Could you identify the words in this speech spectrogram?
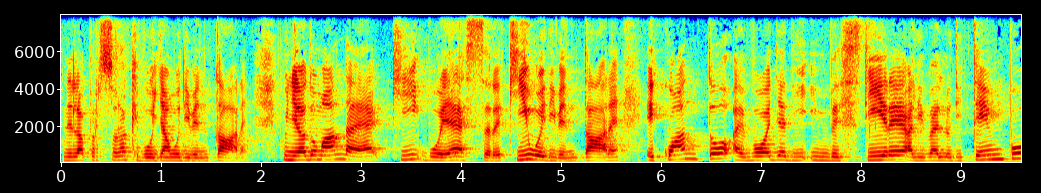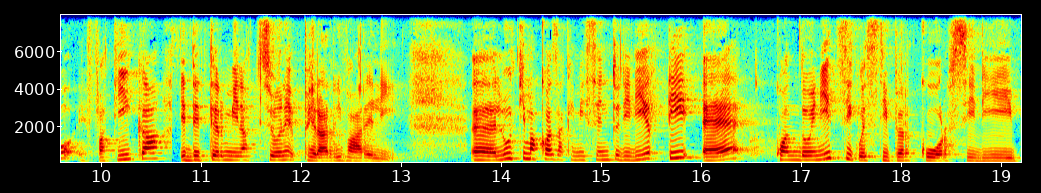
nella persona che vogliamo diventare. Quindi la domanda è chi vuoi essere, chi vuoi diventare e quanto hai voglia di investire a livello di tempo e fatica e determinazione per arrivare lì. Eh, l'ultima cosa che mi sento di dirti è quando inizi questi percorsi di,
